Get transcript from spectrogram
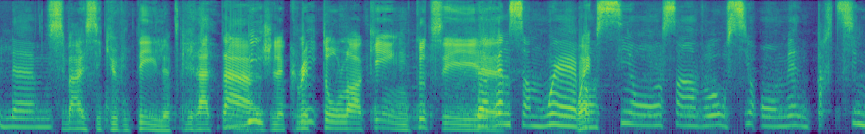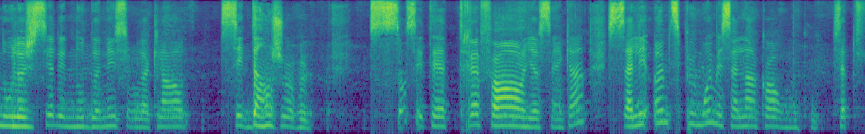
le, Cybersécurité, le piratage, Oui, le crypto-locking, toutes ces... le euh, ransomware, ouais. bon, si on s'en va ou si on met une partie de nos logiciels et de nos données sur le cloud, c'est dangereux. Ça, c'était très fort il y a cinq ans. Ça l'est un petit peu moins, mais ça l'est encore beaucoup. Cette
